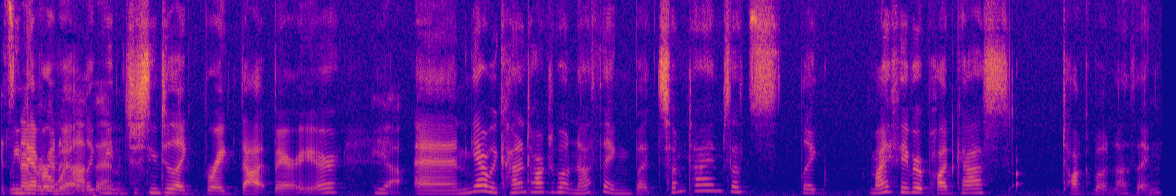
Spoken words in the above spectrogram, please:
It's we never never, will. Like we just need to like break that barrier. Yeah. And yeah, we kind of talked about nothing, but sometimes that's like my favorite podcasts talk about nothing.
